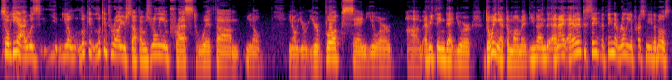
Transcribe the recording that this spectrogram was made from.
So yeah, I was you know looking looking through all your stuff. I was really impressed with um, you know, you know your your books and your um, everything that you're doing at the moment. You know, and and I, I have to say the thing that really impressed me the most,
